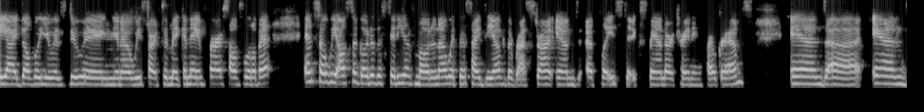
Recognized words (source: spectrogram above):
aiw is doing you know we start to make a name for ourselves a little bit. And so we also go to the city of modena with this idea of the restaurant and a place to expand our training programs. And uh, and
